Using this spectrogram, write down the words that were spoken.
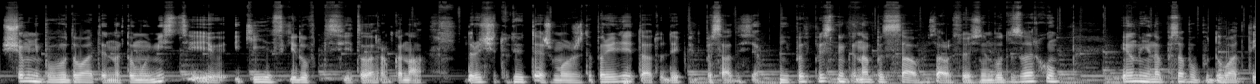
що мені побудувати на тому місці, який я скидав в свій телеграм-канал. До речі, туди теж можете перейти та туди підписатися. Мій підписник написав, зараз ось він буде зверху. І він мені написав побудувати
